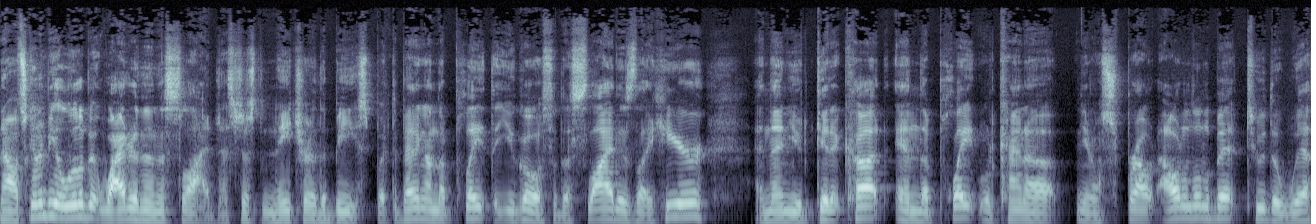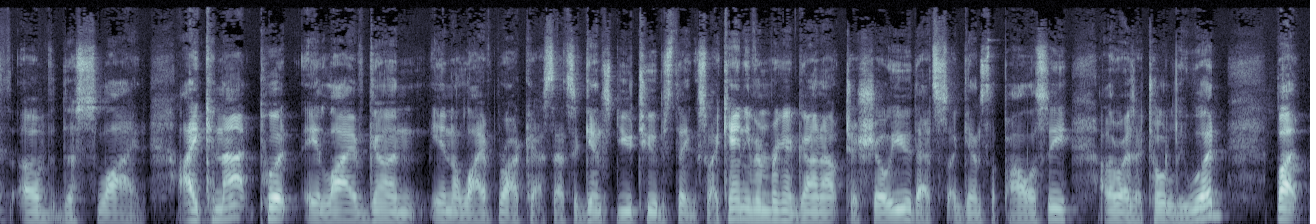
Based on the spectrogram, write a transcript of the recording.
Now it's going to be a little bit wider than the slide. That's just nature of the beast. But depending on the plate that you go, so the slide is like here, and then you'd get it cut, and the plate would kind of you know sprout out a little bit to the width of the slide. I cannot put a live gun in a live broadcast. That's against YouTube's thing. So I can't even bring a gun out to show you. That's against the policy. Otherwise, I totally would. But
